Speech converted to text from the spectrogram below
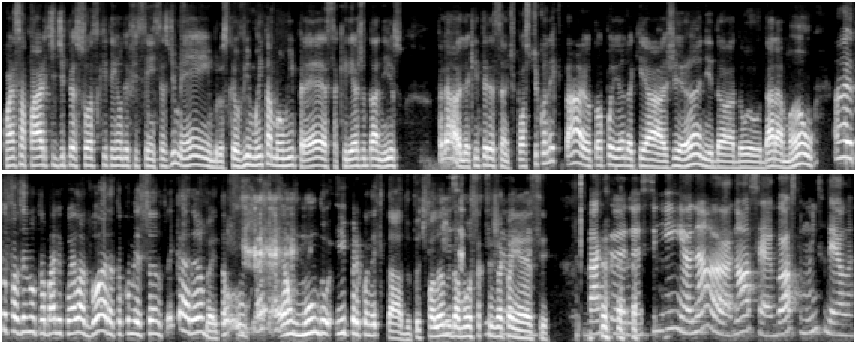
com essa parte de pessoas que tenham deficiências de membros, que eu vi muita mão impressa, queria ajudar nisso. Falei, olha que interessante, posso te conectar. Eu estou apoiando aqui a Jeane da, do Daramão, Ah, eu estou fazendo um trabalho com ela agora, estou começando. Falei, caramba, então é um mundo hiperconectado. Estou te falando Isso da moça que você já conhece. Bacana, sim, eu não, nossa, eu gosto muito dela.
